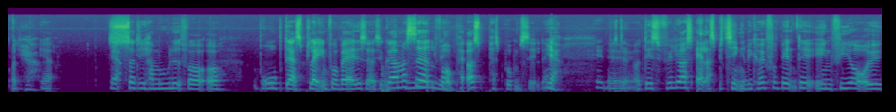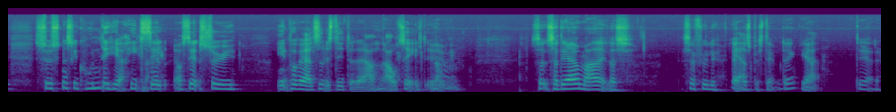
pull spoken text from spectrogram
og, Ja. ja. Ja. Ja. Så de har mulighed for at bruge deres plan for, hvad er det så, jeg skal gøre mig selv, for at pa- også passe på dem selv. Ikke? Ja. Øh, og det er selvfølgelig også aldersbetinget. Vi kan jo ikke forvente, at en fireårig søskende skal kunne det her helt Nej. Selv, og selv søge ind på værelset, hvis det er det, der er aftalt. Nej. Øhm, Så, så det er jo meget ellers, selvfølgelig Ja. aldersbestemt, ikke? ja. det er det.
